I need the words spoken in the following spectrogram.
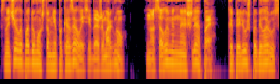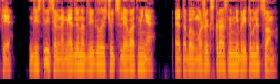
Сначала подумал, что мне показалось, и даже моргнул. Но соломенная шляпа, капелюш по-белорусски, действительно медленно двигалась чуть слева от меня. Это был мужик с красным небритым лицом,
